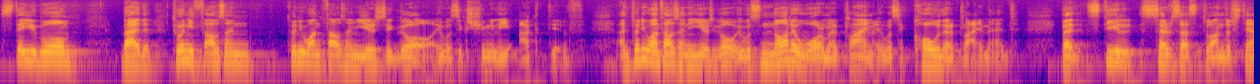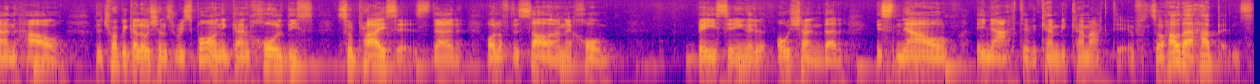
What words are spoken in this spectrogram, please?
stable but 20,000, 21,000 years ago, it was extremely active. And 21,000 years ago, it was not a warmer climate, it was a colder climate. But still serves us to understand how the tropical oceans respond and can hold these surprises that all of the sudden a whole basin, an ocean that is now inactive can become active. So how that happens?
